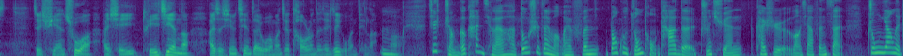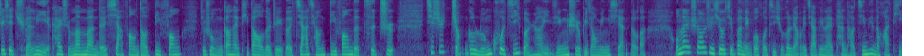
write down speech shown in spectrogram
这选出啊，还谁推荐呢？还是现现在我们在讨论的这这个问题了啊。其实整个看起来哈，都是在往外分，包括总统他的职权。开始往下分散，中央的这些权力也开始慢慢的下放到地方，就是我们刚才提到的这个加强地方的自治。其实整个轮廓基本上已经是比较明显的了。我们来稍事休息，半点过后继续和两位嘉宾来探讨今天的话题。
